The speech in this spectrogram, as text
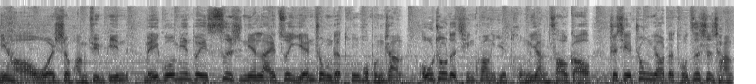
你好，我是黄俊斌。美国面对四十年来最严重的通货膨胀，欧洲的情况也同样糟糕。这些重要的投资市场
